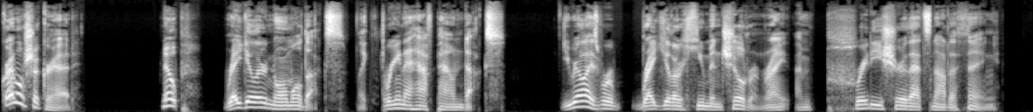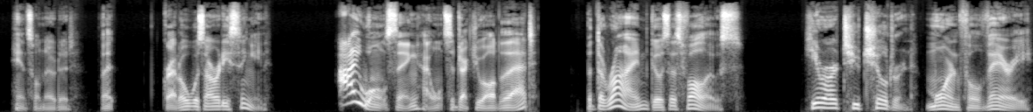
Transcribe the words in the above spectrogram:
Gretel shook her head. Nope, regular normal ducks, like three and a half pound ducks. You realize we're regular human children, right? I'm pretty sure that's not a thing, Hansel noted, but Gretel was already singing. I won't sing, I won't subject you all to that, but the rhyme goes as follows Here are two children, mournful very,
